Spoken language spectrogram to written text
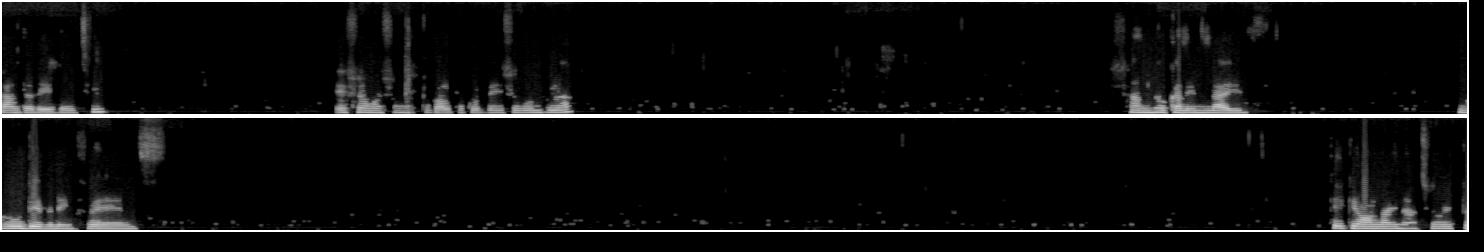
কান্তা দে বলছি। এসো আমার সঙ্গে একটু গল্প করবে, এসো বন্ধুরা। সান্ধ্যকালীন লাইভ গুড ইভিনিং ফ্রেন্ডস কে কে অনলাইন আছো? একটু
